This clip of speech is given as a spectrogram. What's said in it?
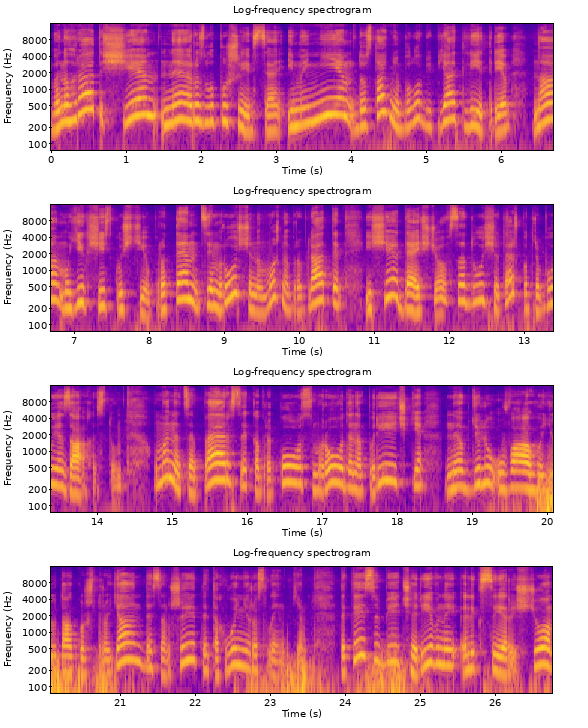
Виноград ще не розлопушився, і мені достатньо було б 5 літрів на моїх 6 кущів. Проте цим розчином можна обробляти іще дещо в саду, що теж потребує захисту. У мене це персик, абрикос, смородина, порічки. Не обділю увагою також троянди, самшити та хвойні рослинки. Такий собі чарівний еліксир. Що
